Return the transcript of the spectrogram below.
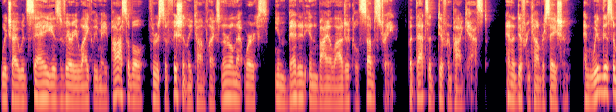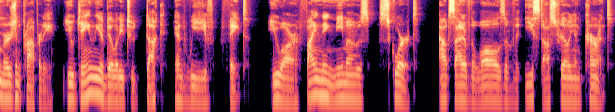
which I would say is very likely made possible through sufficiently complex neural networks embedded in biological substrate. But that's a different podcast and a different conversation. And with this emergent property, you gain the ability to duck and weave fate. You are finding Nemo's squirt outside of the walls of the East Australian current.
